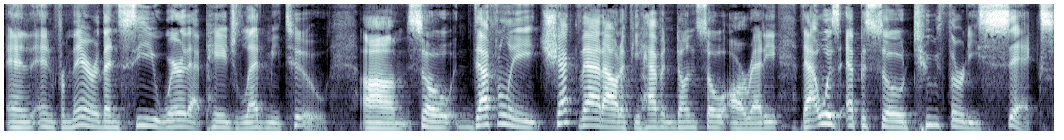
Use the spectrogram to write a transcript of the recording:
and and from there then see where that page led me to. Um, so definitely check that out if you haven't done so already. That was episode 236.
